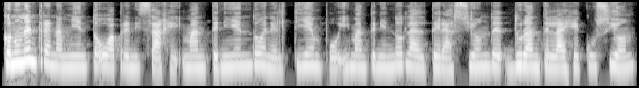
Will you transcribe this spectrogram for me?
Con un entrenamiento o aprendizaje, manteniendo en el tiempo y manteniendo la alteración durante la ejecución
